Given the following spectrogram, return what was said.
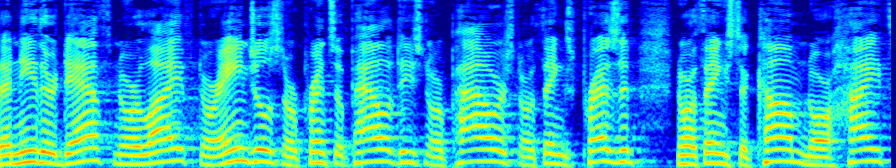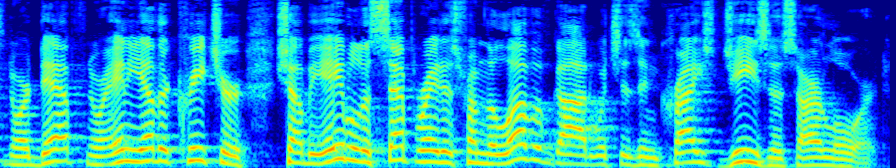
that neither death, nor life, nor angels, nor principalities, nor powers, nor things present, nor things to come, nor height, nor depth, nor any other creature shall be able to separate us from the love of God which is in Christ Jesus our Lord.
